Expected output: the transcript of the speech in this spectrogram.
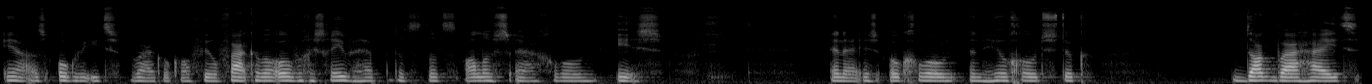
ja, is ook weer iets waar ik ook al veel vaker wel over geschreven heb. Dat, dat alles er gewoon is. En er is ook gewoon een heel groot stuk dankbaarheid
